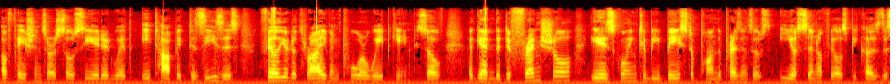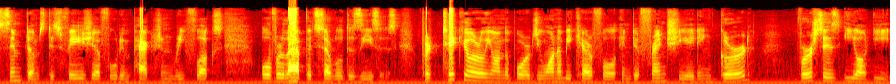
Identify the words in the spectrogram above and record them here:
of patients are associated with atopic diseases, failure to thrive, and poor weight gain. So, again, the differential is going to be based upon the presence of eosinophils because the symptoms, dysphagia, food impaction, reflux, overlap with several diseases. Particularly on the boards, you want to be careful in differentiating GERD versus EOE.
